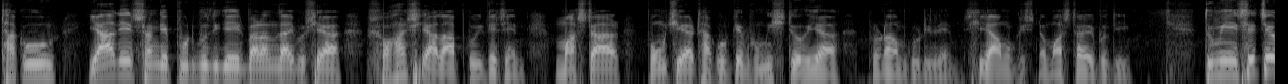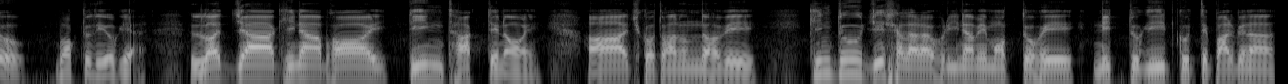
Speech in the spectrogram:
ঠাকুর ইহাদের সঙ্গে পূর্ব দিকের বারান্দায় বসিয়া সহাস্যে আলাপ করিতেছেন। মাস্টার পৌঁছিয়া ঠাকুরকে ভূমিষ্ঠ হইয়া প্রণাম করিলেন। শ্রীরামকৃষ্ণ মাস্টারের প্রতি, তুমি এসেছ? ভক্তদিওকে লজ্জা, ঘৃণা, ভয় তিন থাকতে নয়। আজ কত আনন্দ হবে। কিন্তু যে শালারা হরিনামে মত্ত হয়ে নৃত্য গীত করতে পারবে না,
